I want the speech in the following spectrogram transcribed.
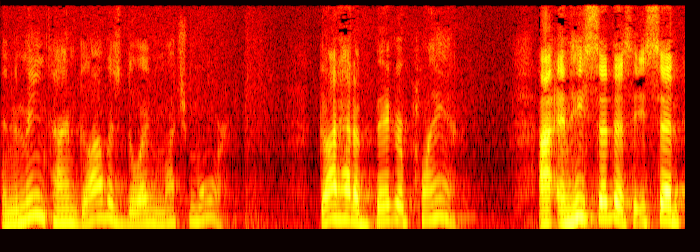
In the meantime, God was doing much more. God had a bigger plan. Uh, and he said this He said,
